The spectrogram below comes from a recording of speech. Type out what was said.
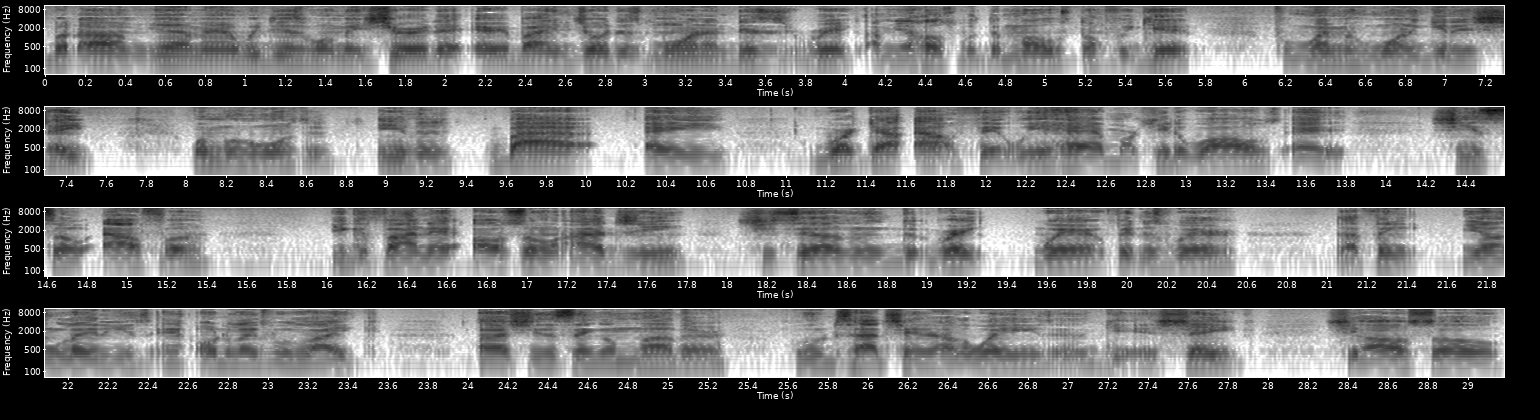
But um, yeah, man, we just want to make sure that everybody enjoyed this morning. This is Rick. I'm your host with the most. Don't forget, for women who want to get in shape, women who wants to either buy a workout outfit, we have Marquita Walls at She's So Alpha. You can find that also on IG. She sells great wear, fitness wear I think young ladies and older ladies will like. Uh, she's a single mother who decided to change her ways and get in shape. She also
